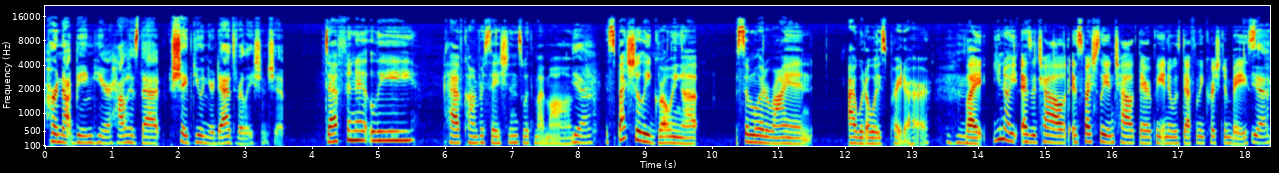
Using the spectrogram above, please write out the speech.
her not being here, how has that shaped you and your dad's relationship? Definitely have conversations with my mom. Yeah. Especially growing up, similar to Ryan, I would always pray to her. Mm-hmm. Like, you know, as a child, especially in child therapy, and it was definitely Christian based. Yeah.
